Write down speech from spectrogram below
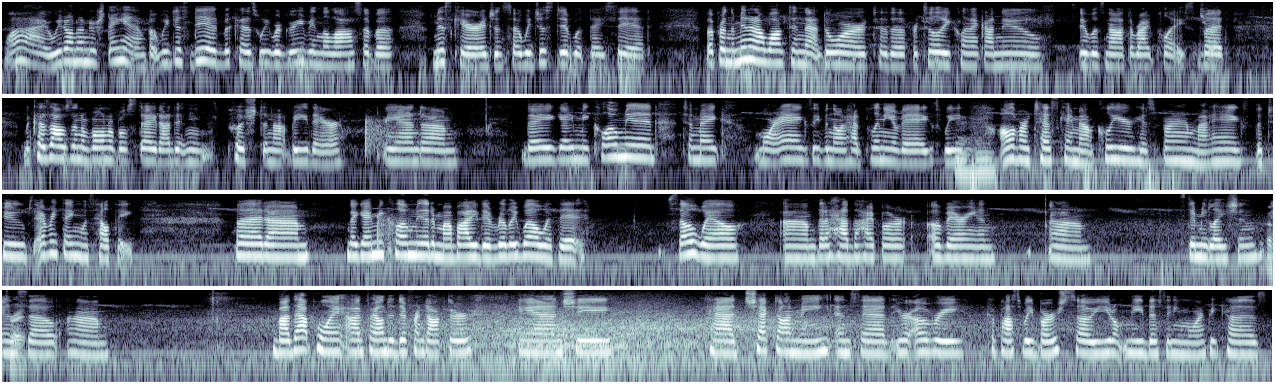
why? We don't understand but we just did because we were grieving the loss of a miscarriage and so we just did what they said but from the minute I walked in that door to the fertility clinic I knew it was not the right place but right. because I was in a vulnerable state I didn't push to not be there and um, they gave me Clomid to make more eggs, even though I had plenty of eggs. We all of our tests came out clear. His sperm, my eggs, the tubes, everything was healthy. But um, they gave me Clomid, and my body did really well with it. So well um, that I had the hyper ovarian um, stimulation, That's and right. so um, by that point, I'd found a different doctor, and she had checked on me and said your ovary could possibly burst, so you don't need this anymore because,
